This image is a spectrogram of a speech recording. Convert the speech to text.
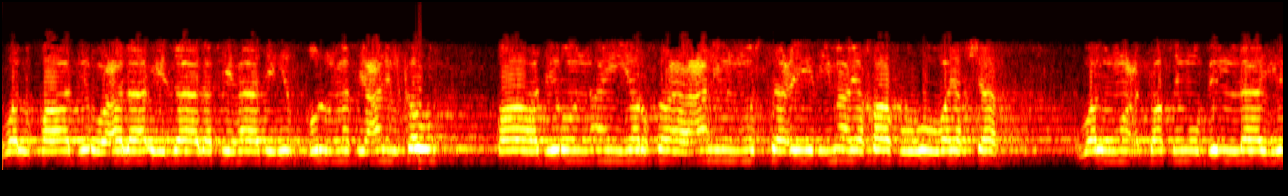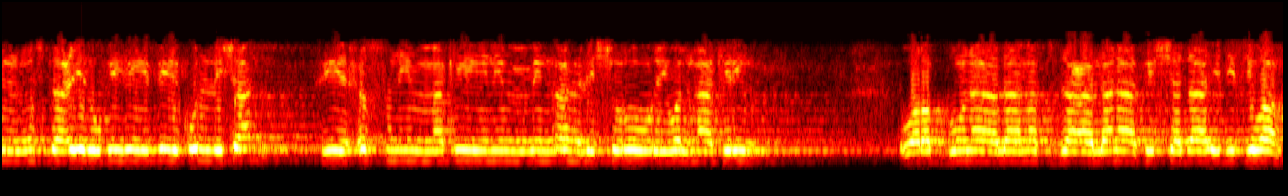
والقادر على إزالة هذه الظلمة عن الكون قادر أن يرفع عن المستعيذ ما يخافه ويخشاه والمعتصم بالله المستعيذ به في كل شأن. في حصن مكين من أهل الشرور والماكرين. وربنا لا مفزع لنا في الشدائد سواه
